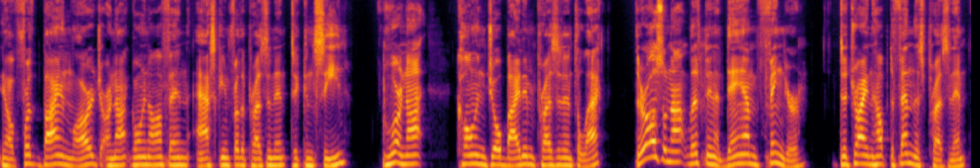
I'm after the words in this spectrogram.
you know, for by and large are not going off and asking for the president to concede, who are not calling Joe Biden president elect, they're also not lifting a damn finger to try and help defend this president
